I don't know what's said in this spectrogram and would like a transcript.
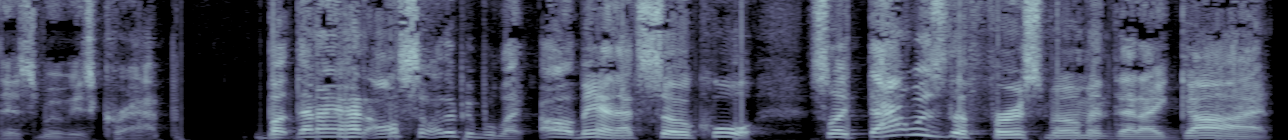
"This movie's crap." But then I had also other people like, "Oh man, that's so cool." So like that was the first moment that I got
